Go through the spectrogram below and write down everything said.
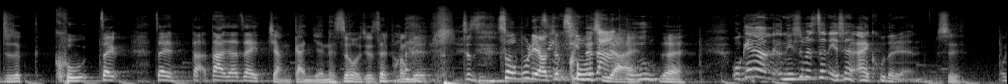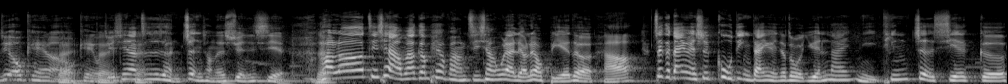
就是哭，在在大大家在讲感言的时候，我就在旁边 就是受不了就哭起来，对。我跟你讲，你是不是真的也是很爱哭的人？是，我觉得 OK 了，OK。我觉得现在这是很正常的宣泄。好了，接下来我们要跟票房吉祥物来聊聊别的。好，这个单元是固定单元，叫做“原来你听这些歌”。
